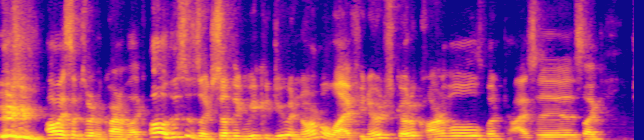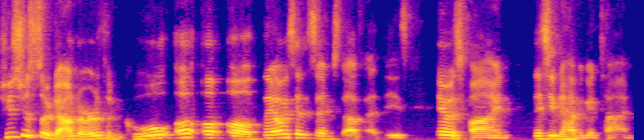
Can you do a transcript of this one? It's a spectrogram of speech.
Always some sort of carnival, like, oh, this is like something we could do in normal life, you know, just go to carnivals, win prizes. Like, she's just so down to earth and cool. Oh, oh, oh. They always say the same stuff at these. It was fine. They seem to have a good time.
